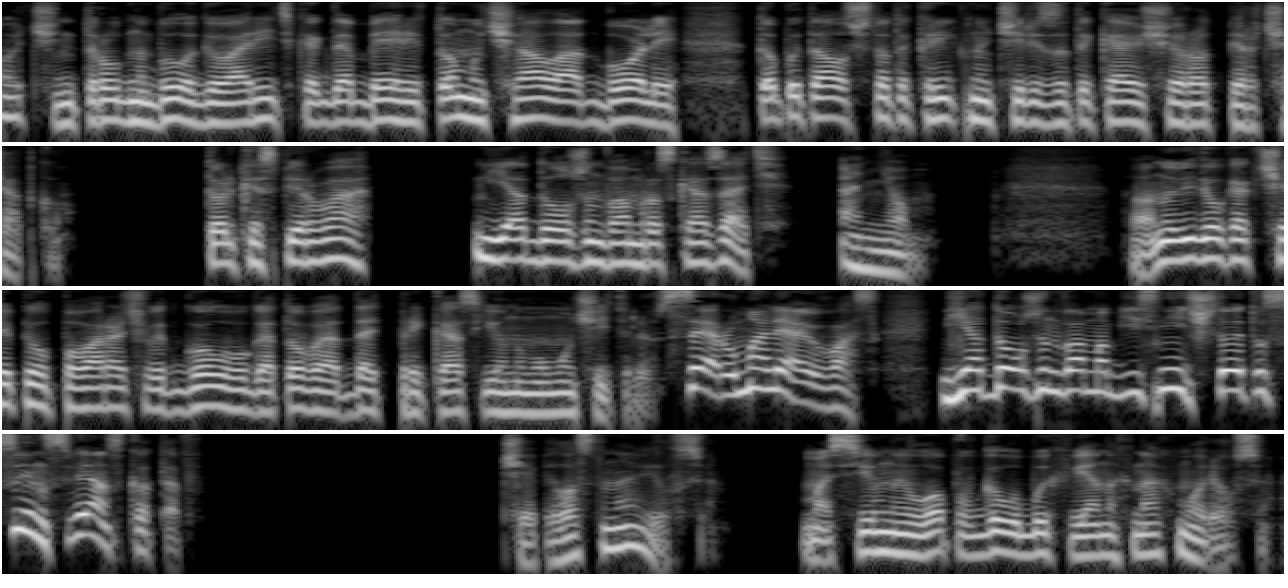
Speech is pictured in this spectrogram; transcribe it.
Очень трудно было говорить, когда Берри то мычала от боли, то пыталась что-то крикнуть через затыкающую рот перчатку. Только сперва я должен вам рассказать о нем». Он увидел, как Чепел поворачивает голову, готовый отдать приказ юному мучителю. «Сэр, умоляю вас! Я должен вам объяснить, что это сын Свенскотов!» Чепел остановился. Массивный лоб в голубых венах нахмурился.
